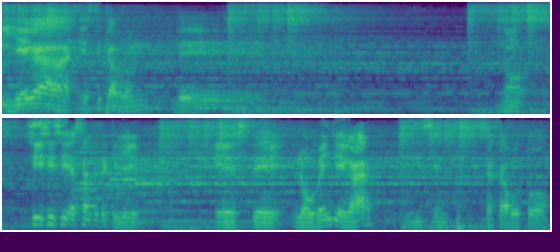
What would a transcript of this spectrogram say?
y llega este cabrón de. No, sí, sí, sí, es antes de que llegue. Este, lo ven llegar y dicen: Se acabó todo.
